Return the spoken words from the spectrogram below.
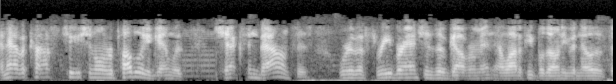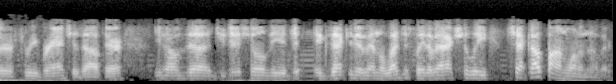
and have a constitutional republic again with checks and balances. We're the three branches of government. A lot of people don't even know that there are three branches out there. You know, the judicial, the ex- executive, and the legislative actually check up on one another.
